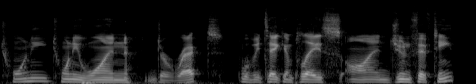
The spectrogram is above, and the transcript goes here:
2021 Direct will be taking place on June 15th.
